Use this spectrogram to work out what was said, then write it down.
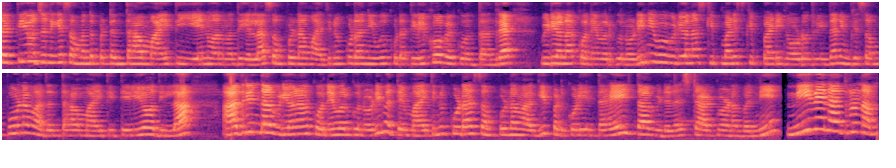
ಶಕ್ತಿ ಯೋಜನೆಗೆ ಸಂಬಂಧಪಟ್ಟಂತಹ ಮಾಹಿತಿ ಏನು ಅನ್ನುವಂಥ ಎಲ್ಲ ಸಂಪೂರ್ಣ ಮಾಹಿತಿನೂ ಕೂಡ ನೀವು ಕೂಡ ತಿಳ್ಕೋಬೇಕು ಅಂತ ಅಂದ್ರೆ, ವಿಡಿಯೋನ ಕೊನೆವರೆಗೂ ನೋಡಿ. ನೀವು ವಿಡಿಯೋನ ಸ್ಕಿಪ್ ಮಾಡಿ ಸ್ಕಿಪ್ ಮಾಡಿ ನೋಡೋದ್ರಿಂದ ನಿಮಗೆ ಸಂಪೂರ್ಣವಾದಂತಹ ಮಾಹಿತಿ ತಿಳಿಯೋದಿಲ್ಲ. ಆದ್ರಿಂದ ವಿಡಿಯೋನ ಕೊನೆವರೆಗೂ ನೋಡಿ ಮತ್ತೆ ಮಾಹಿತಿನೂ ಕೂಡ ಸಂಪೂರ್ಣವಾಗಿ ಪಡ್ಕೊಳ್ಳಿ ಅಂತ ಹೇಳ್ತಾ ವಿಡಿಯೋನ ಸ್ಟಾರ್ಟ್ ಮಾಡೋಣ ಬನ್ನಿ. ನೀವೇನಾದ್ರೂ ನಮ್ಮ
